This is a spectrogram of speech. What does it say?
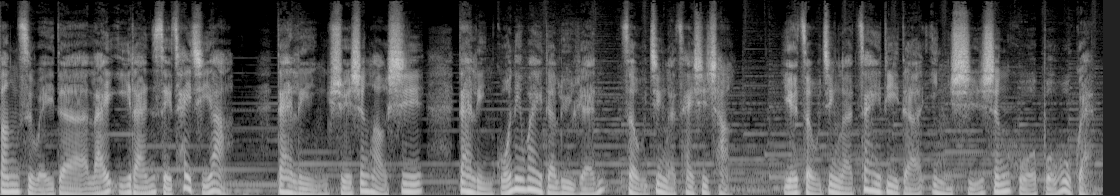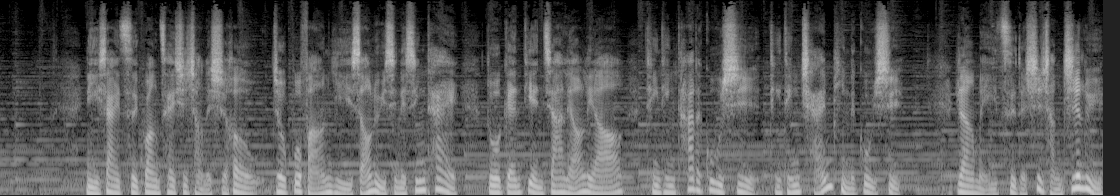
方子维的来宜兰洗菜市仔，带领学生、老师，带领国内外的旅人走进了菜市场，也走进了在地的饮食生活博物馆。你下一次逛菜市场的时候，就不妨以小旅行的心态，多跟店家聊聊，听听他的故事，听听产品的故事，让每一次的市场之旅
